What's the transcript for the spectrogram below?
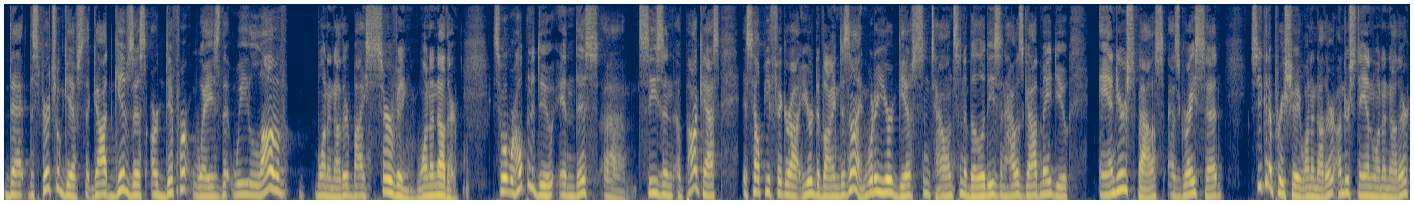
that the spiritual gifts that God gives us are different ways that we love one another by serving one another. So, what we're hoping to do in this uh, season of podcasts is help you figure out your divine design. What are your gifts and talents and abilities, and how has God made you and your spouse, as Grace said, so you can appreciate one another, understand one another,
